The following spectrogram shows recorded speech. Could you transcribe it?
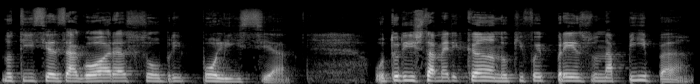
Notícias agora sobre polícia. O turista americano que foi preso na Pipa,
